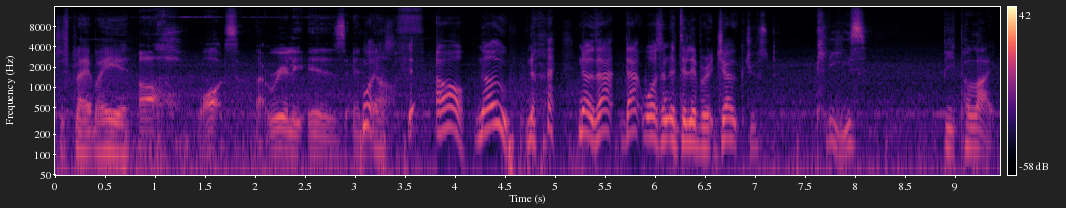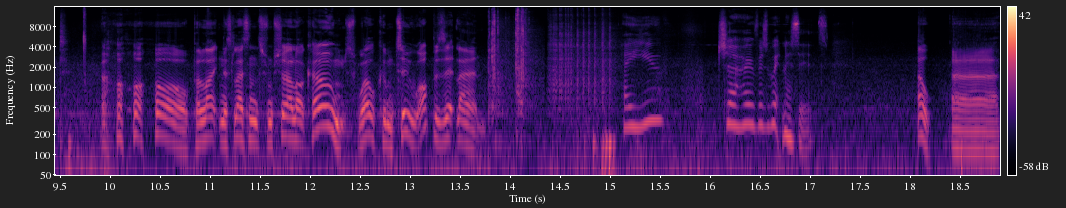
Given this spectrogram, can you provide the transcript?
just play it by ear? Oh, what? That really is What enough. is- Oh, no, no, no, that, that wasn't a deliberate joke. Just please be polite. Oh, politeness lessons from Sherlock Holmes. Welcome to Opposite Land. Are you Jehovah's Witnesses? Oh, uh,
